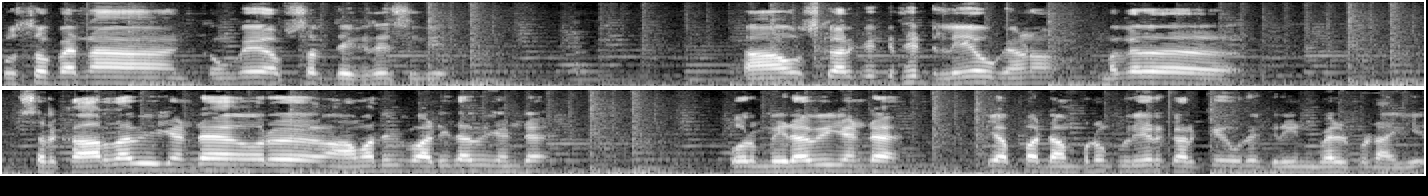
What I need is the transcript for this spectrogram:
ਉਸ ਤੋਂ ਪਹਿਲਾਂ ਕਿਉਂਕਿ ਅਫਸਰ ਦੇਖ ਰਹੇ ਸੀਗੇ, ਤਾਂ ਉਸ ਕਰਕੇ ਕਿਥੇ ਡਿਲੇ ਹੋ ਗਿਆ ਹੋਣਾ, ਮਗਰ ਸਰਕਾਰ ਦਾ ਵੀ ਏਜੰਡਾ ਹੈ ਔਰ ਆਮ ਆਦਮੀ ਪਾਰਟੀ ਦਾ ਵੀ ਏਜੰਡਾ ਹੈ, ਔਰ ਮੇਰਾ ਵੀ ਏਜੰਡਾ ਹੈ। ਕਿ ਆਪਾਂ ਡੰਪ ਨੂੰ ਕਲੀਅਰ ਕਰਕੇ ਉਹਦੇ ਗ੍ਰੀਨ ਬੈਲਟ ਬਣਾਈਏ।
